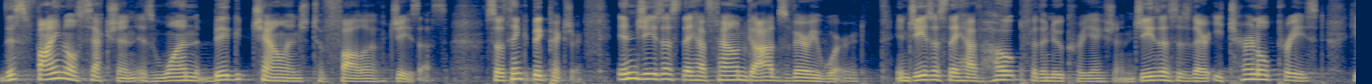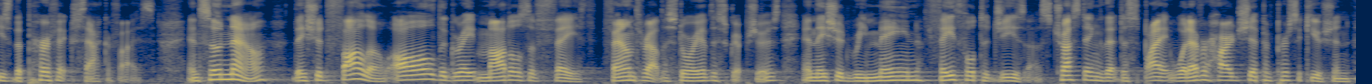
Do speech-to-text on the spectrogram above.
this final section is one big challenge to follow Jesus. So think big picture. In Jesus, they have found God's very word. In Jesus, they have hope for the new creation. Jesus is their eternal priest, he's the perfect sacrifice. And so now they should follow all the great models of faith found throughout the story of the scriptures, and they should remain faithful to Jesus, trusting that despite whatever hardship and persecution,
